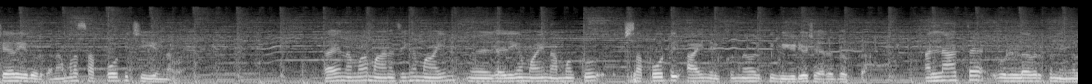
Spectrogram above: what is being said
ഷെയർ ചെയ്ത് കൊടുക്കുക. നമ്മളെ സപ്പോർട്ട് ചെയ്യുന്നവർ. അതായത് നമ്മൾ മാനസികമായും ശാരീരികമായും നമുക്ക് സപ്പോർട്ട് ആയി നിൽക്കുന്നവർക്ക് വീഡിയോ ഷെയർ ചെയ്ത് കൊടുക്കുക. അല്ലാത്ത ഉള്ളവർക്ക് നിങ്ങൾ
